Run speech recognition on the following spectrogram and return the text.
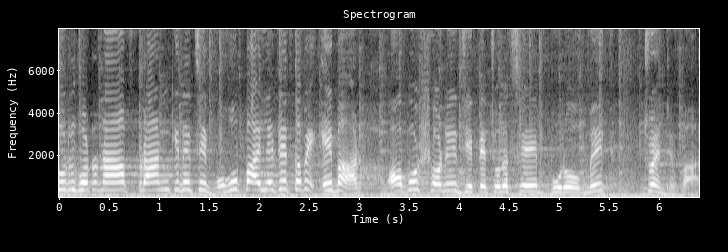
দুর্ঘটনা, প্রাণ কেড়েছে বহু পাইলটের, তবে এবার অবসরে যেতে চলেছে বুড়ো মেক টোয়েন্টি ওয়ান।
